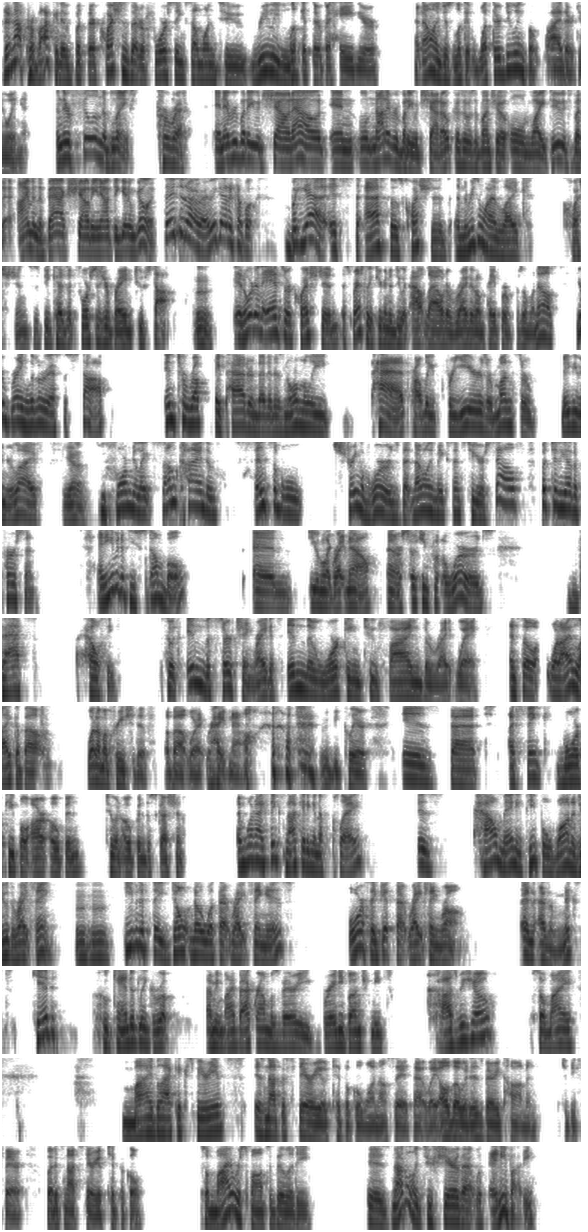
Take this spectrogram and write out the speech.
they're not provocative but they're questions that are forcing someone to really look at their behavior and not only just look at what they're doing but why they're doing it and they're filling the blanks correct and everybody would shout out and well not everybody would shout out because it was a bunch of old white dudes but i'm in the back shouting out to get them going they did all right we got a couple but yeah it's to ask those questions and the reason why i like questions is because it forces your brain to stop. Mm. In order to answer a question, especially if you're going to do it out loud or write it on paper for someone else, your brain literally has to stop, interrupt a pattern that it has normally had, probably for years or months or maybe even your life. Yeah. You formulate some kind of sensible string of words that not only make sense to yourself, but to the other person. And even if you stumble and even like right now, and are searching for the words, that's healthy. So it's in the searching, right? It's in the working to find the right way. And so what I like about what I'm appreciative about right right now, let me be clear, is that I think more people are open to an open discussion. And what I think is not getting enough play is how many people want to do the right thing. Mm-hmm. Even if they don't know what that right thing is, or if they get that right thing wrong. And as a mixed kid who candidly grew up, I mean, my background was very Brady Bunch meets Cosby Show. So my my black experience is not the stereotypical one, I'll say it that way, although it is very common to be fair, but it's not stereotypical. So my responsibility is not only to share that with anybody,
